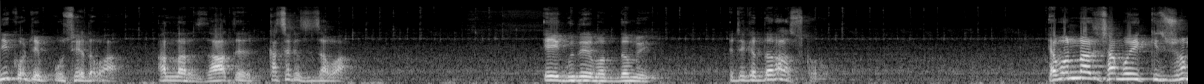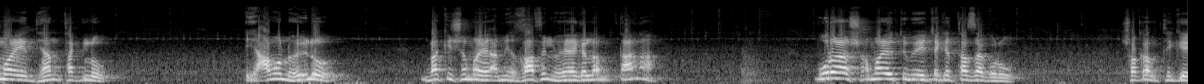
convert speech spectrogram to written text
নিকটে পৌঁছে দেওয়া, আল্লাহর জাতের কাছাকাছি যাওয়া, এই গুণের মাধ্যমে এটাকে দারাজ করো। এমন না যে সাময়িক কিছু সময় ধ্যান থাকল, এই আমল হইল, বাকি সময় আমি গাফিল হয়ে গেলাম, তা না। পুরা সময়ে তুমি এটাকে তাজা করো। সকাল থেকে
